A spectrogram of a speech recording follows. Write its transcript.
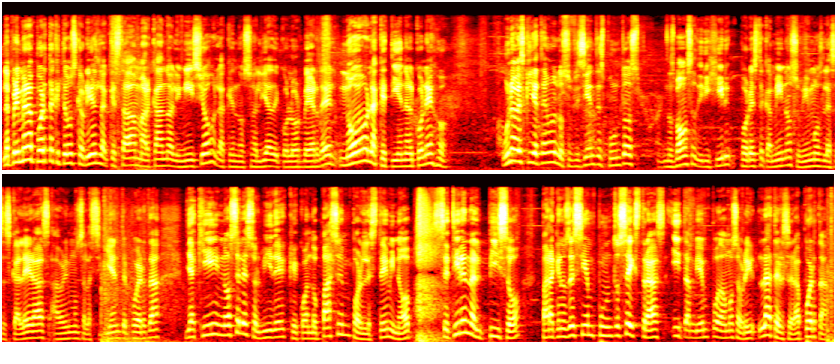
La primera puerta que tenemos que abrir es la que estaba marcando al inicio, la que nos salía de color verde, no la que tiene el conejo. Una vez que ya tenemos los suficientes puntos, nos vamos a dirigir por este camino, subimos las escaleras, abrimos a la siguiente puerta y aquí no se les olvide que cuando pasen por el Stamina se tiren al piso para que nos dé 100 puntos extras y también podamos abrir la tercera puerta.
